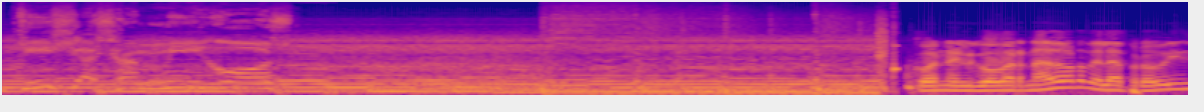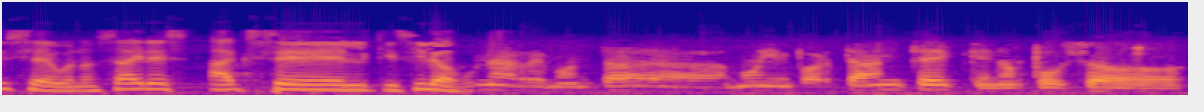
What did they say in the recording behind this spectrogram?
noticias, amigos con el gobernador de la provincia de Buenos Aires, Axel Kicillof. Una remontada muy importante que nos puso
